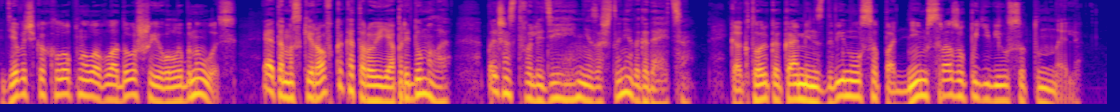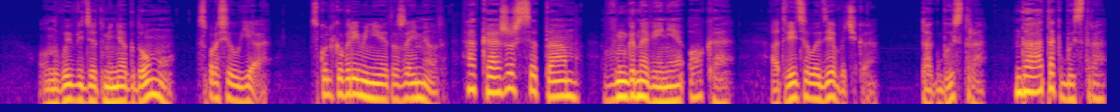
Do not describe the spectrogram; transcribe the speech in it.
Девочка хлопнула в ладоши и улыбнулась. «Это маскировка, которую я придумала. Большинство людей ни за что не догадается». Как только камень сдвинулся, под ним сразу появился туннель. «Он выведет меня к дому?» — спросил я. «Сколько времени это займет?» «Окажешься там в мгновение ока», — ответила девочка. «Так быстро?» «Да, так быстро».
